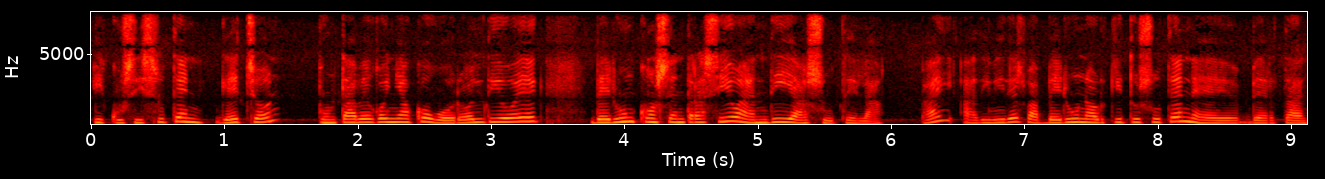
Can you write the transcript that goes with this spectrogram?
ikusi zuten getxon, punta begoinako goroldioek berun konzentrazio handia zutela. Bai? Adibidez, ba, berun aurkitu zuten e, bertan.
